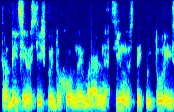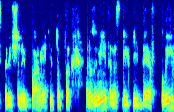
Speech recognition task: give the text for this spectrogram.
традицій російської духовної моральних цінностей, культури і історичної пам'яті. Тобто, розумієте, наскільки йде вплив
